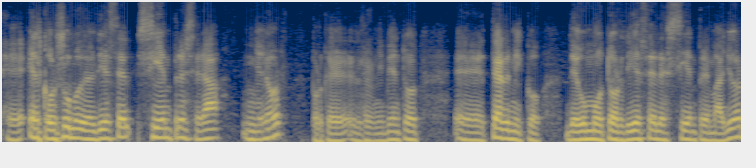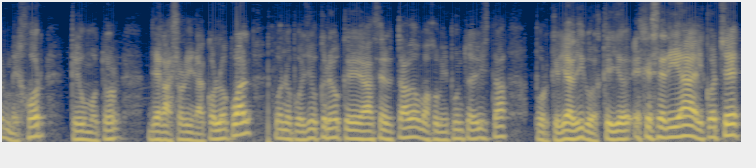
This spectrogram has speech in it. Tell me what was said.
eh, el consumo del diésel siempre será menor, porque el rendimiento eh, térmico de un motor diésel es siempre mayor, mejor que un motor de gasolina. Con lo cual, bueno, pues yo creo que he acertado bajo mi punto de vista, porque ya digo, es que yo, es que sería el coche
